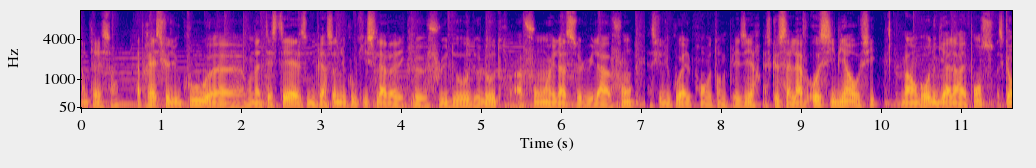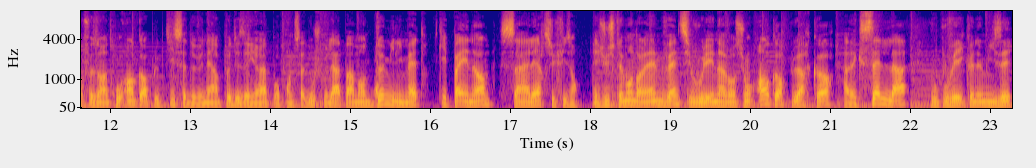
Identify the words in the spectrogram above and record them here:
Intéressant. Après, est-ce que du coup, euh, on a testé, une personne du coup qui se lave avec le flux d'eau de l'autre à fond et là celui-là à fond, est-ce que du coup elle prend autant de plaisir? Est-ce que ça lave aussi bien aussi? Bah en gros, le gars a la réponse. Parce qu'en faisant un trou encore plus petit, ça devenait un peu désagréable pour prendre sa douche, mais là apparemment 2 mm, ce qui est pas énorme, ça a l'air suffisant. Et justement, dans la même veine, si vous voulez une invention encore plus hardcore, avec celle-là, vous pouvez économiser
